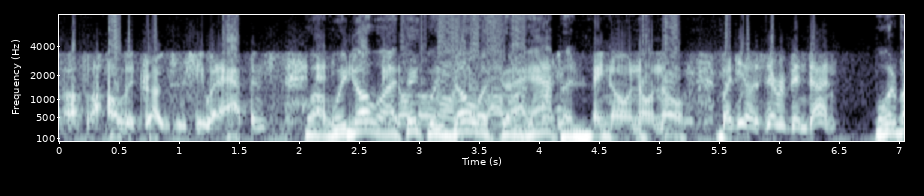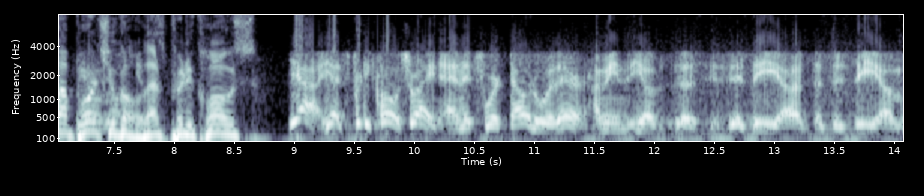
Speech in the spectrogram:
of all the drugs and see what happens. Well, And we know- say, I no, think no, we no, know no, what's gonna happen. Say no, no, no. But you know, it's never been done. Well, what about Portugal? That's pretty close. Yeah, yeah, it's pretty close, right? And it's worked out over there. I mean, you know, the the uh, the, the um,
